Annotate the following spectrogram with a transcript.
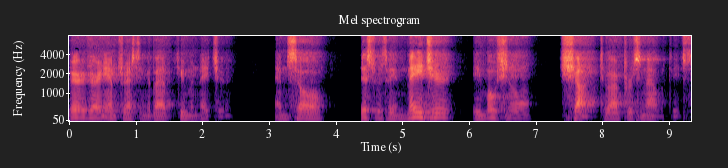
Very, very interesting about human nature. And so this was a major emotional shock to our personalities.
